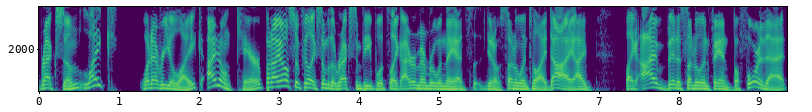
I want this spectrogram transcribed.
Wrexham, like whatever you like, I don't care. But I also feel like some of the Wrexham people, it's like I remember when they had, you know, Sunderland till I die. I like I've been a Sunderland fan before that,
